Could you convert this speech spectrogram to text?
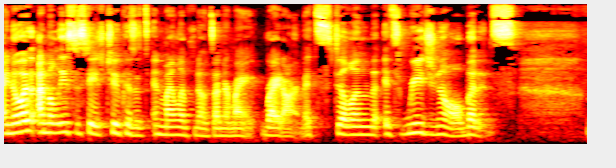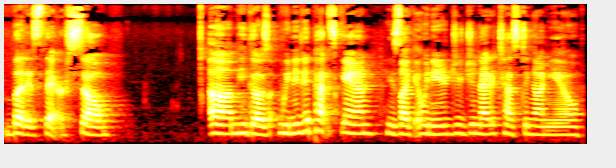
I know I'm at least a stage two because it's in my lymph nodes under my right arm. It's still in the, it's regional, but it's, but it's there. So um, he goes, we need a PET scan. He's like, and we need to do genetic testing on you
